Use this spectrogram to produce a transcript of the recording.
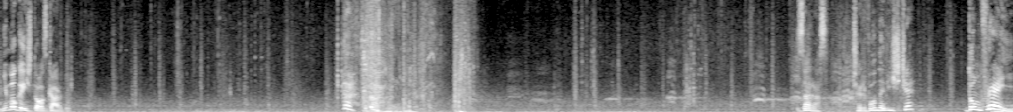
Nie mogę iść do Asgardu. Zaraz, czerwone liście? Dom Frey!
